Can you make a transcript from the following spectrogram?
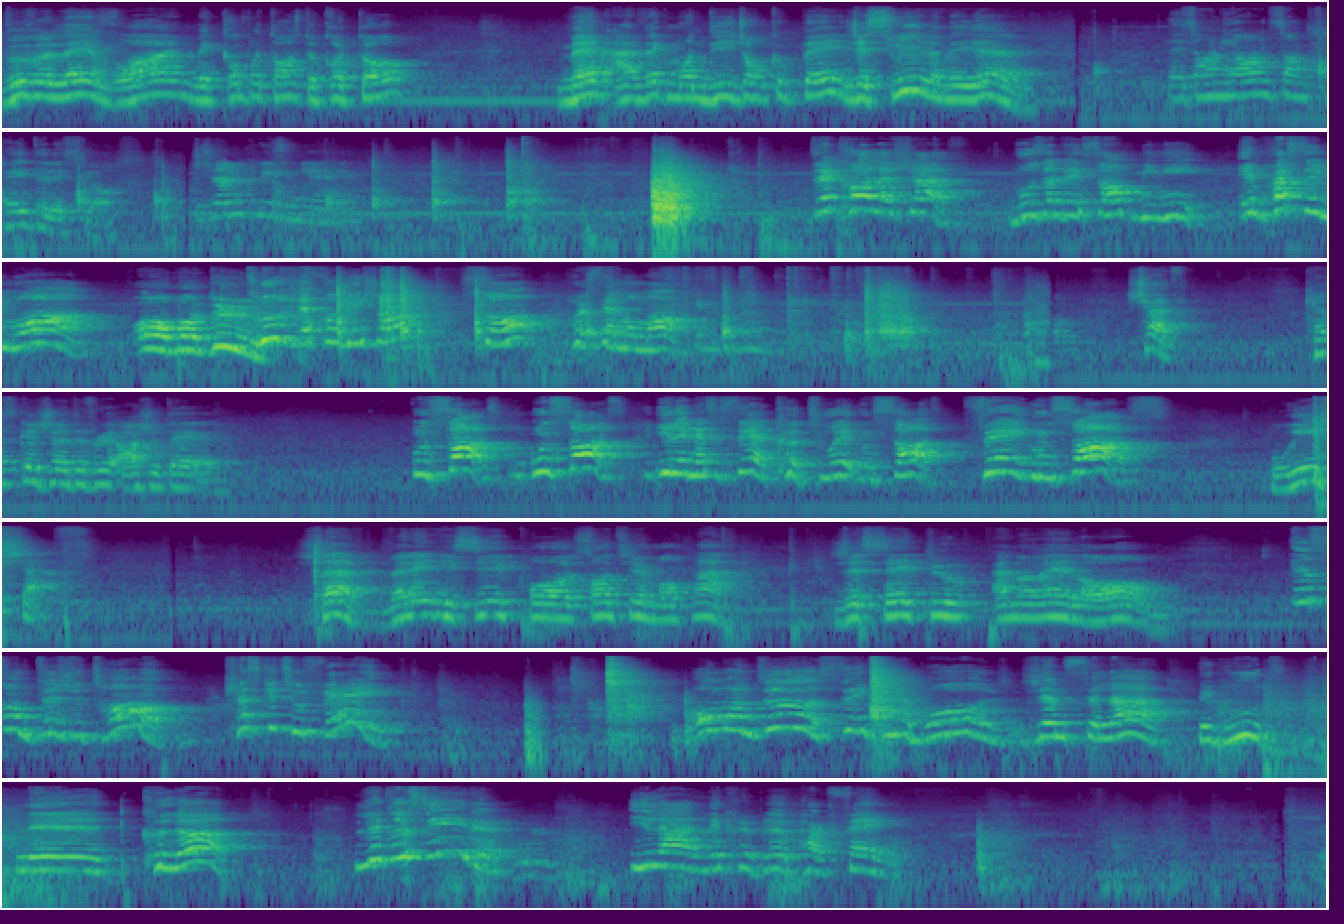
Vous voulez voir mes compétences de couteau? Même avec mon Dijon coupé, je suis le meilleur. Les oignons sont très délicieux. J'aime cuisiner. D'accord, le chef. Vous avez 5 minutes. Impressez-moi. Oh mon dieu! Toutes les formations sont pour ce moment. Chef, qu'est-ce que je devrais ajouter? Une sauce, une sauce. Il est nécessaire que tu aies une sauce. Fais une sauce. Oui, chef. Chef, venez ici pour sentir mon plat. Je sais tout aimerais homme. Ils sont dégoûtants. Qu'est-ce que tu fais? Oh mon dieu, c'est incroyable. J'aime cela. Les goûts, les couleurs, les glucides. Il a l'écrit bleu parfait.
